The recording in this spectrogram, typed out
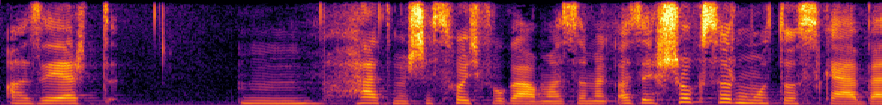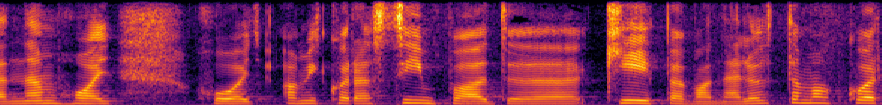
azért mm, hát most ezt hogy fogalmazza meg, azért sokszor motoszkál bennem, hogy, hogy amikor a színpad képe van előttem, akkor,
